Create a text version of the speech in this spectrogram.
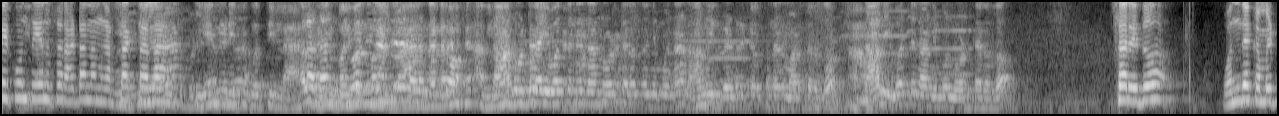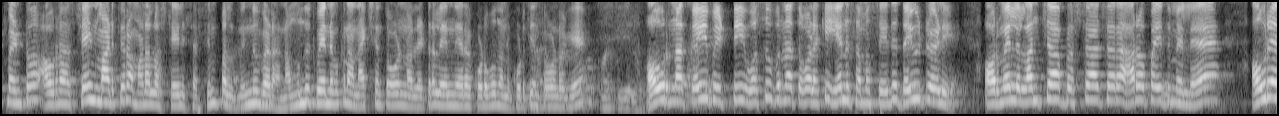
ಬೇಕು ಅಂತ ಏನು ಸರ್ ಹಠ ನನ್ಗೆ ಅರ್ಥ ಆಗ್ತಾ ಇಲ್ಲ? ಏನ್ ನಡೀತು ಗೊತ್ತಿಲ್ಲ. ಅಲ್ಲ ನಾನು ನಾನು ಇವತ್ತು ನಾನು ಕೂಡ ಇವತ್ತನೇ ನಾನು ನೋಡ್ತಾ ಇರೋದು ನಿಮ್ಮನ್ನ. ನಾನು ಈ ಬೆಂಡ್ರಿ ಕೆಲಸ ಮಾಡ್ತಾ ಇರೋದು. ನಾನು ಇವತ್ತೇ ನಾನು ನಿಮ್ಮನ್ನ ನೋಡ್ತಾ ಇರೋದು. ಸರ್, ಇದು ಒಂದೇ ಕಮಿಟ್ಮೆಂಟು ಅವ್ರನ್ನ ಚೇಂಜ್ ಮಾಡ್ತೀರೋ ಮಾಡಲ್ಲ ಅಷ್ಟು ಹೇಳಿ ಸರ್. ಸಿಂಪಲ್ ಇನ್ನೂ ಬೇಡ. ನಮ್ಮ ಮುಂದಕ್ಕೆ ಏನ್ಬೇಕು ನಾನು ಆಕ್ಷನ್ ತೊಗೊಂಡು ನಾವು ಲೆಟರ್ ಏನಾರ ಕೊಡ್ಬೋದು ನಾನು ಕೊಡ್ತೀನಿ ತಗೊಂಡೋಗಿ. ಅವ್ರನ್ನ ಕೈ ಬಿಟ್ಟು ಹೊಸಬ್ರನ್ನ ತಗೊಳಕ್ಕೆ ಏನು ಸಮಸ್ಯೆ ಇದೆ? ದಯವಿಟ್ಟು ಹೇಳಿ. ಅವ್ರ ಮೇಲೆ ಲಂಚ, ಭ್ರಷ್ಟಾಚಾರ, ಆರೋಪ ಇದ್ದ ಮೇಲೆ ಅವರೇ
